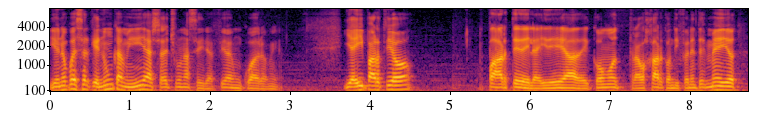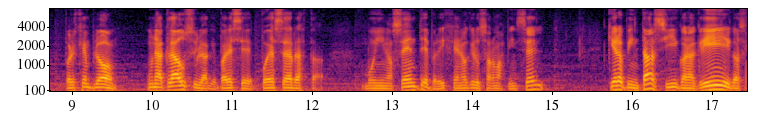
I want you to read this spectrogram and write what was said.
Y no puede ser que nunca en mi vida haya hecho una serigrafía de un cuadro mío. Y ahí partió parte de la idea de cómo trabajar con diferentes medios. Por ejemplo, una cláusula que parece, puede ser hasta muy inocente, pero dije no quiero usar más pincel. Quiero pintar, sí, con acrílicos,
